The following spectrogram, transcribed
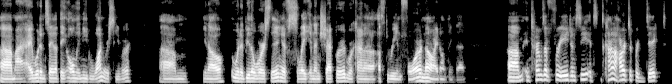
Um, I, I wouldn't say that they only need one receiver. Um, you know, would it be the worst thing if Slayton and Shepard were kind of a three and four? No, I don't think that. Um, in terms of free agency, it's, it's kind of hard to predict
